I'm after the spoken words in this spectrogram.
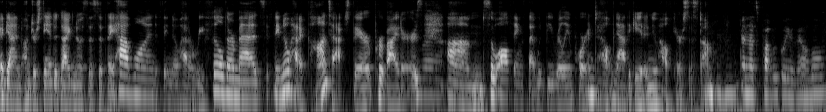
again, understand a diagnosis, if they have one, if they know how to refill their meds, if they know how to contact their providers. Right. Um, so, all things that would be really important to help navigate a new healthcare system. Mm-hmm. And that's publicly available?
